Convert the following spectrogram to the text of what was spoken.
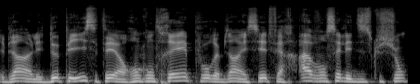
eh bien, les deux pays s'étaient rencontrés pour eh bien, essayer de faire avancer les discussions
